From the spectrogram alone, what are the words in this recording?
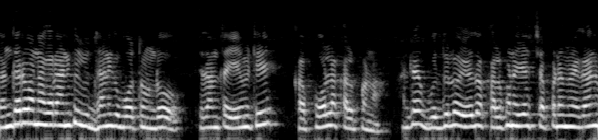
గంధర్వ నగరానికి యుద్ధానికి పోతుండు. ఇదంతా ఏమిటి? కపోల కల్పన. అంటే బుద్ధిలో ఏదో కల్పన చేసి చెప్పడమే కానీ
